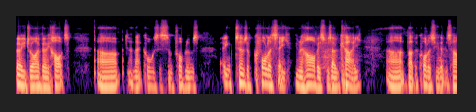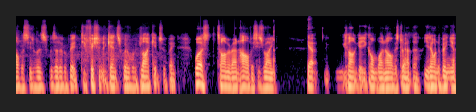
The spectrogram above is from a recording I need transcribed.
very dry, very hot, uh, and that causes some problems in terms of quality, you know, harvest was okay, uh, but the quality that was harvested was was a little bit deficient against where we'd like it to have been. Worst time around harvest is rain. Yep. You can't get your combine harvester out there. You don't want to bring your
